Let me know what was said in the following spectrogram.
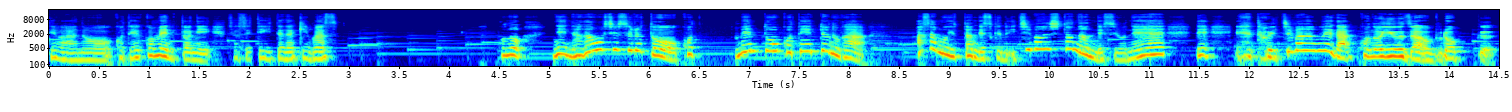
では、あの、固定コメントにさせていただきます。このね、長押しすると、コメント固定っていうのが朝も言ったんですけど、一番下なんですよね。で、えっ、と、一番上がこのユーザーをブロック。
